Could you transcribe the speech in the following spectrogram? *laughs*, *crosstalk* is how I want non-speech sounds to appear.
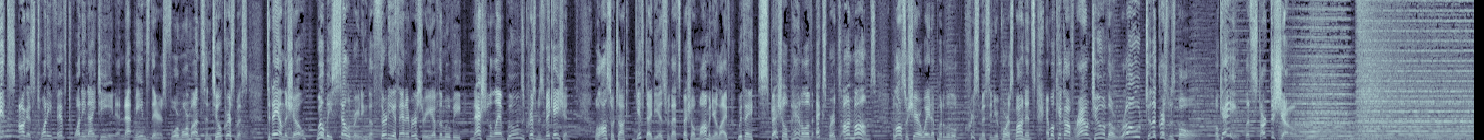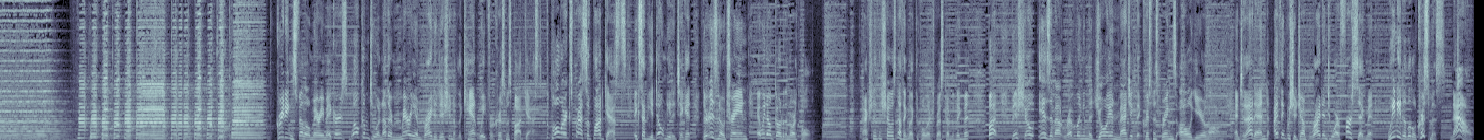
It's August 25th, 2019, and that means there's four more months until Christmas. Today on the show, we'll be celebrating the 30th anniversary of the movie National Lampoon's Christmas Vacation. We'll also talk gift ideas for that special mom in your life with a special panel of experts on moms. We'll also share a way to put a little Christmas in your correspondence, and we'll kick off round two of the Road to the Christmas Bowl. Okay, let's start the show. Greetings, fellow merrymakers. Welcome to another merry and bright edition of the Can't Wait for Christmas podcast, the Polar Express of podcasts, except you don't need a ticket, there is no train, and we don't go to the North Pole. Actually, the show is nothing like the Polar Express, come to think of it. But this show is about reveling in the joy and magic that Christmas brings all year long. And to that end, I think we should jump right into our first segment We Need a Little Christmas Now.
